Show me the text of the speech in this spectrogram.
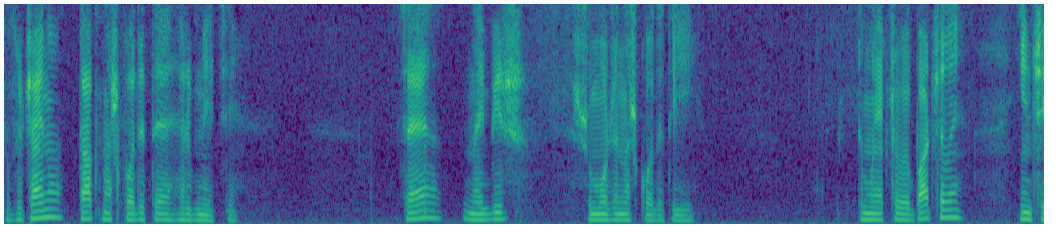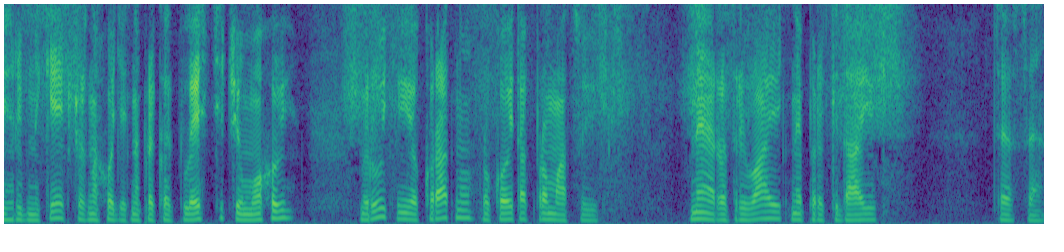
то, звичайно, так нашкодите грибниці. Це найбільш, що може нашкодити їй. Тому, якщо ви бачили, інші грибники, якщо знаходять, наприклад, листі чи мохові, беруть і акуратно рукою так промацують. Не розривають, не перекидають. Це все.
